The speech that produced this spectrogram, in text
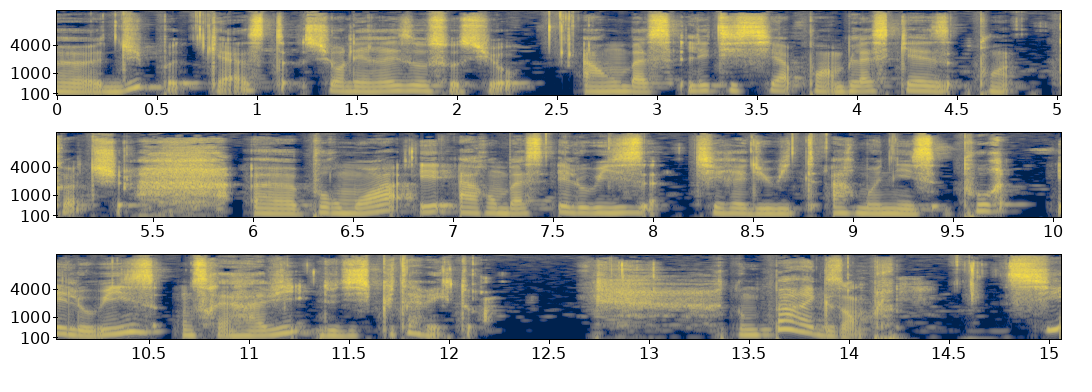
euh, du podcast sur les réseaux sociaux euh, pour moi et héloïse-du 8 harmonise pour Héloïse. On serait ravis de discuter avec toi. Donc par exemple, si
